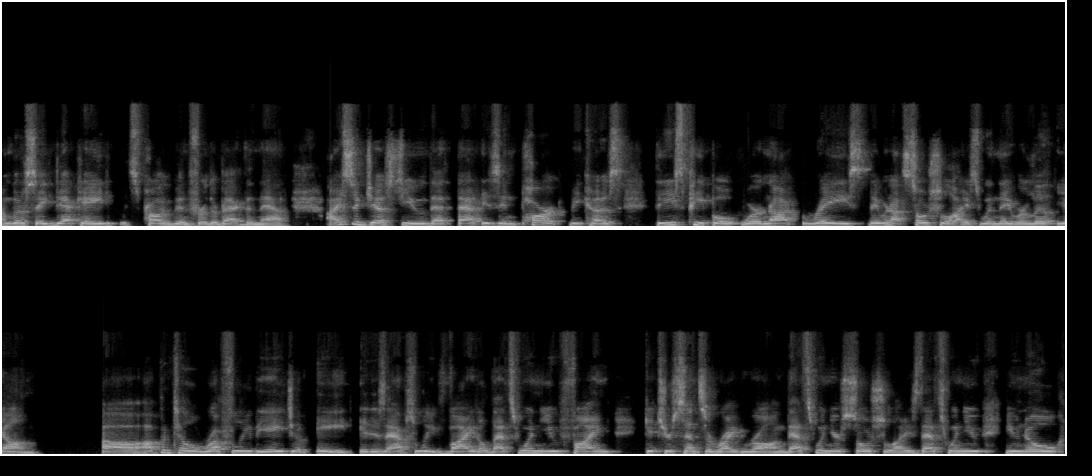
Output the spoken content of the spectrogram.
I'm going to say decade. It's probably been further back than that. I suggest to you that that is in part because these people were not raised, they were not socialized when they were young uh, up until roughly the age of eight, it is absolutely vital. That's when you find get your sense of right and wrong. That's when you're socialized. That's when you you know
